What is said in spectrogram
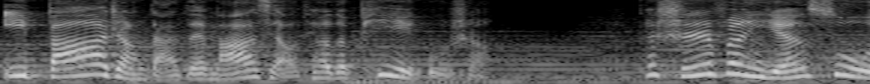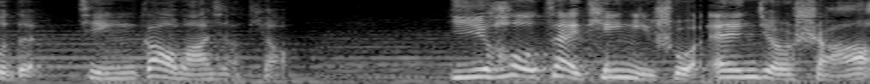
一巴掌打在马小跳的屁股上。他十分严肃地警告马小跳：“以后再听你说 Angel 傻，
